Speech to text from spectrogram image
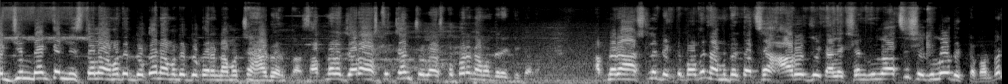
এক্সিম ব্যাংকের নিচতলায় আমাদের দোকান, আমাদের দোকানের নাম হচ্ছে হার্ডওয়্যার প্লাস। আপনারা যারা আসতে চান, চলে আসতে পারেন আমাদের এই ঠিকানা আপনারা আসলে দেখতে পাবেন আমাদের কাছে আরও যে কালেকশনগুলো আছে, সেগুলোও দেখতে পারবেন।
